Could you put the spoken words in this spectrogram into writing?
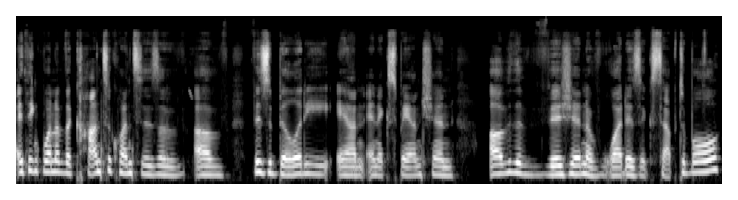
I think one of the consequences of of visibility and and expansion of the vision of what is acceptable,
